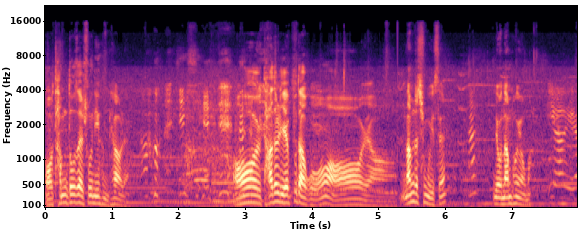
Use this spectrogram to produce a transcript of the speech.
어, 他们都在说你很漂亮. 哦，谢谢。 어, 다들 예쁘다고. 어, 야. 남자친구 있어요? 아? 有男朋友吗?有有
